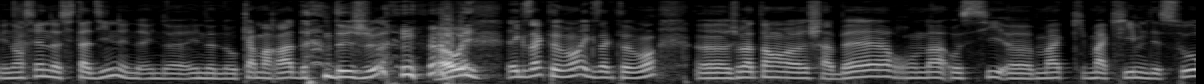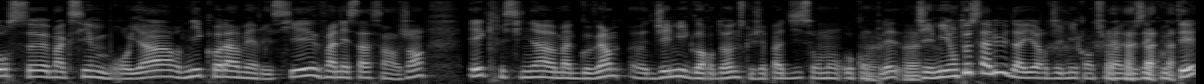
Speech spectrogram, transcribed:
une ancienne citadine, une, une, une de nos camarades de jeu. Ah oui exactement, exactement. Euh, Jonathan Chabert, on a aussi euh, Mac, Makim des Sources, Maxime Brouillard, Nicolas Mérissier, Vanessa Saint-Jean et Christina McGovern, euh, Jamie Gordon, parce que j'ai pas dit son nom au complet. Ouais, ouais. Jamie, on te salue d'ailleurs, Jamie, quand tu vas nous écouter.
